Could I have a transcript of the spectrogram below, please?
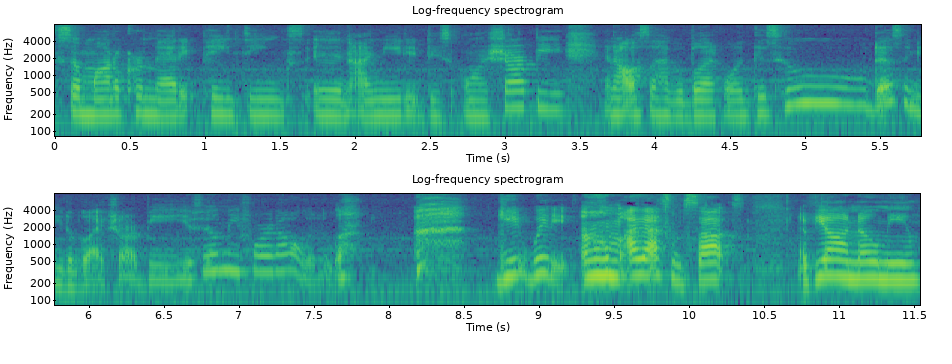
some monochromatic paintings. And I needed this orange Sharpie. And I also have a black one. Because who doesn't need a black Sharpie? You feel me? For a dollar. Get with it. Um, I got some socks. If y'all know me,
